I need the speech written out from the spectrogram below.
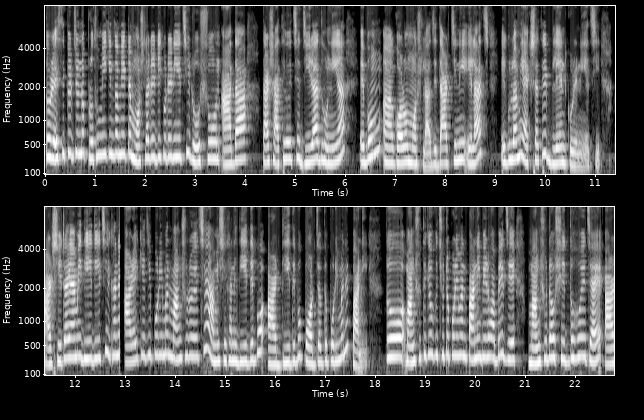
তো রেসিপির জন্য প্রথমেই কিন্তু আমি একটা মশলা রেডি করে নিয়েছি রসুন আদা তার সাথে হয়েছে জিরা, ধনিয়া এবং গরম মশলা, যে দারচিনি, এলাচ, এগুলো আমি একসাথে ব্লেন্ড করে নিয়েছি। আর সেটাই আমি দিয়ে দিয়েছি, এখানে আড়াই কেজি পরিমাণ মাংস রয়েছে, আমি সেখানে দিয়ে দেব, আর দিয়ে দেব পর্যাপ্ত পরিমাণে পানি। তো মাংস থেকেও কিছুটা পরিমাণ পানি বের হবে, যে মাংসটাও সিদ্ধ হয়ে যায়, আর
